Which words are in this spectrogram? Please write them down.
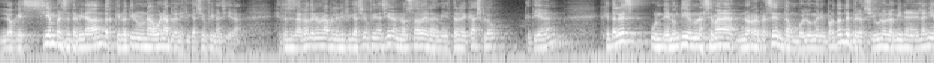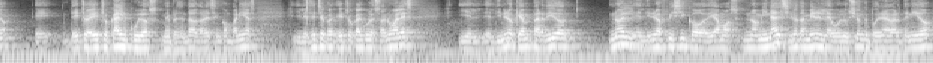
lo que siempre se termina dando es que no tienen una buena planificación financiera. Entonces, al no tener una planificación financiera, no saben administrar el cash flow que tienen, que tal vez en un día, en una semana, no representa un volumen importante, pero si uno lo mira en el año, eh, de hecho he hecho cálculos, me he presentado tal vez en compañías y les he hecho, hecho cálculos anuales y el, dinero que han perdido, no el, el dinero físico, digamos, nominal, sino también en la evolución que podrían haber tenido,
